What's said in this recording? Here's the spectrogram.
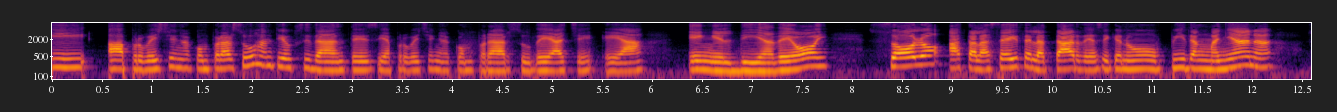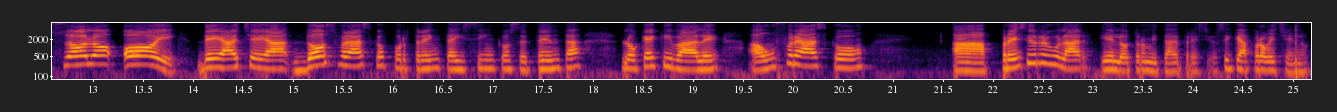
y aprovechen a comprar sus antioxidantes y aprovechen a comprar su DHEA en el día de hoy. Solo hasta las 6 de la tarde, así que no pidan mañana. Solo hoy DHEA, dos frascos por 35.70, lo que equivale a un frasco a precio regular y el otro a mitad de precio. Así que aprovechenlo.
